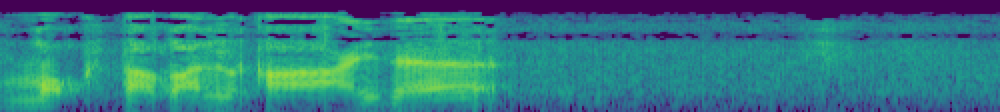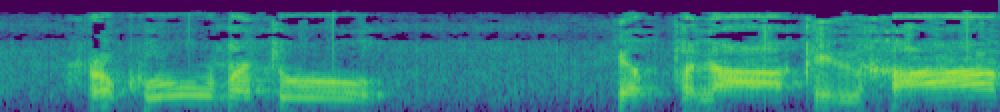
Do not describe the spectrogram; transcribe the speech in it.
مقتضى القاعدة حكومة إطلاق الخاص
